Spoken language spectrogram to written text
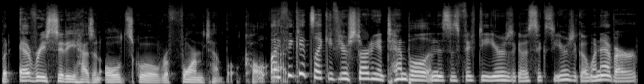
but every city has an old school reform temple called I that. think it's like if you're starting a temple, and this is 50 years ago, 60 years ago, whenever,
